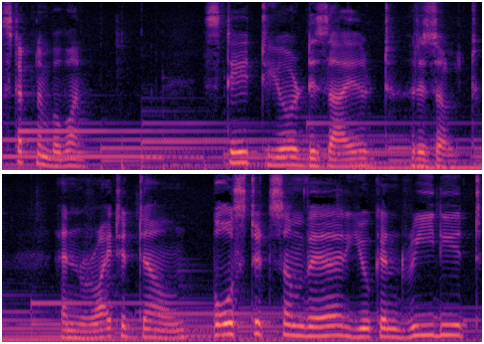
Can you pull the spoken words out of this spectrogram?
Step number one state your desired result and write it down, post it somewhere. You can read it,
